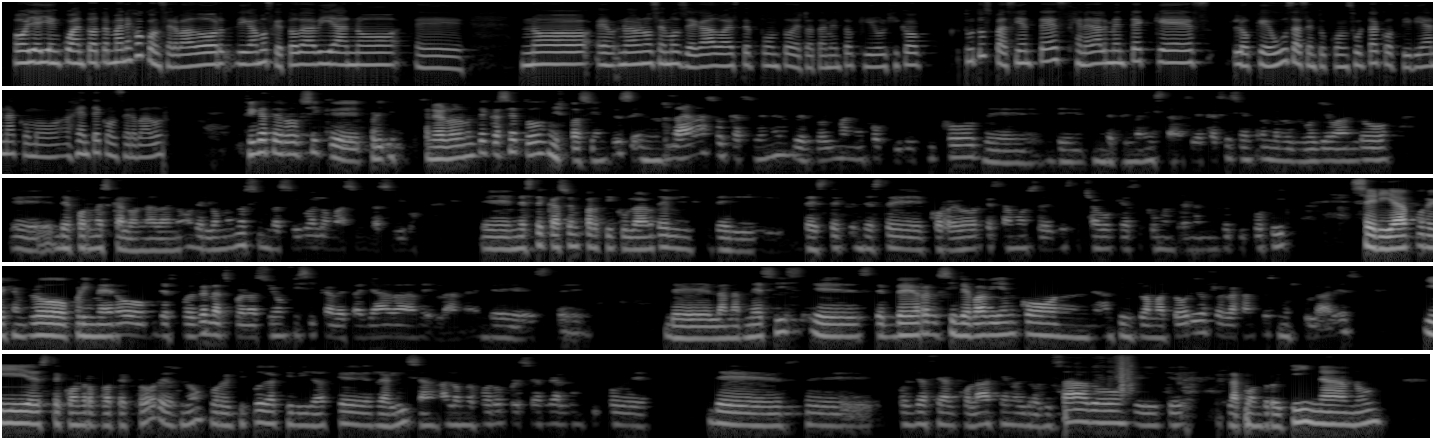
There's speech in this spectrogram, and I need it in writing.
Oye, y en cuanto a manejo conservador, digamos que todavía no, eh, no, eh, no nos hemos llegado a este punto de tratamiento quirúrgico. ¿Tú, tus pacientes, generalmente, qué es lo que usas en tu consulta cotidiana como agente conservador? Fíjate, Roxy, que generalmente casi a todos mis pacientes, en raras ocasiones les doy manejo quirúrgico de, de, primera instancia. Casi siempre me los voy llevando eh, de forma escalonada, ¿no? De lo menos invasivo a lo más invasivo. en este caso en particular del, del, de, este, de este corredor que estamos, de este chavo que hace como entrenamiento tipo HIT, sería, por ejemplo, primero, después de la exploración física detallada de la, de este, de la anamnesis, este, ver si le va bien con antiinflamatorios, relajantes musculares, y este condroprotectores, ¿no? Por el tipo de actividad que realiza, a lo mejor ofrecerle algún tipo de, de este, pues ya sea el colágeno hidrolizado, eh, que, la condroitina, ¿no?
